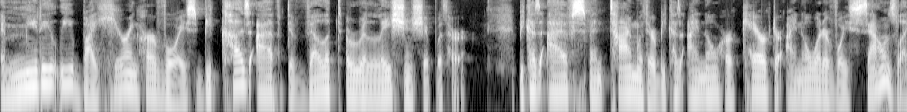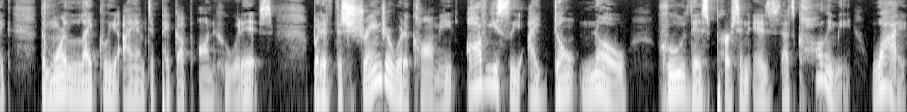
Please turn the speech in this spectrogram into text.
Immediately by hearing her voice, because I have developed a relationship with her, because I have spent time with her, because I know her character, I know what her voice sounds like, the more likely I am to pick up on who it is. But if the stranger were to call me, obviously I don't know who this person is that's calling me. Why?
